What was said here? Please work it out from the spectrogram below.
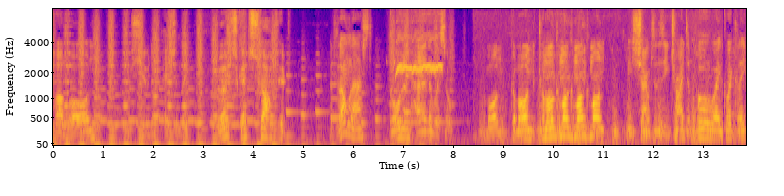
Come on, he shouted impatiently. Let's get started. At long last, Gordon heard the whistle. Come on, come on, come on, come on, come on, come on, he shouted as he tried to pull away quickly.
